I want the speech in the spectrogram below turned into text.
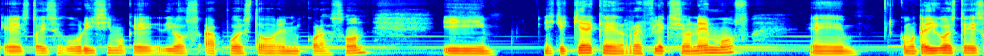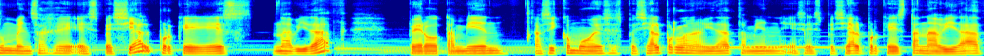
que estoy segurísimo que Dios ha puesto en mi corazón y, que quiere que reflexionemos. Eh, como te digo, este es un mensaje especial porque es Navidad, pero también así como es especial por la Navidad, también es especial porque esta Navidad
